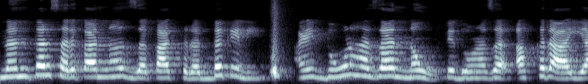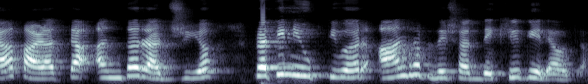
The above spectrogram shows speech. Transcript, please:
नंतर सरकारनं जकात रद्द केली आणि दोन हजार नऊ ते दोन हजार अकरा या काळात त्या आंतरराज्यीय प्रतिनियुक्तीवर आंध्र प्रदेशात देखील गेल्या होत्या.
